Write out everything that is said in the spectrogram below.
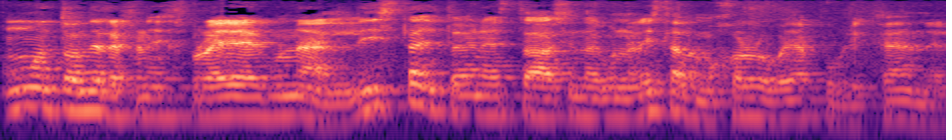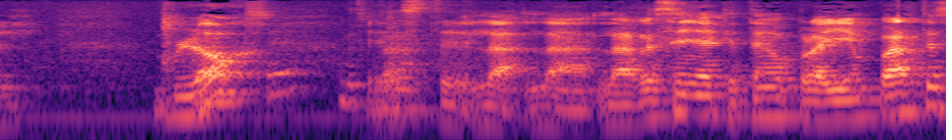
Un montón de referencias. Por ahí hay alguna lista. Yo también he estado haciendo alguna lista. A lo mejor lo voy a publicar en el blog. Sí. Este, la, la, la reseña que tengo por ahí en partes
